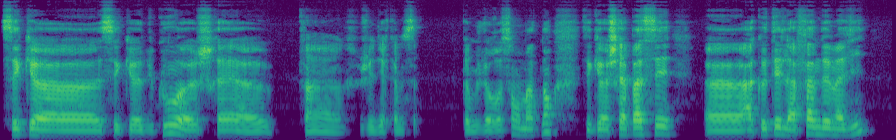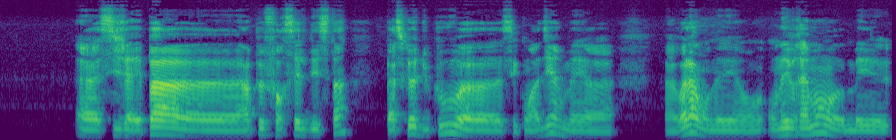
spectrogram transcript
C'est que, c'est que du coup, je serais, enfin, je vais dire comme ça, comme je le ressens maintenant, c'est que je serais passé euh, à côté de la femme de ma vie euh, si j'avais pas euh, un peu forcé le destin, parce que du coup, c'est qu'on va dire, mais voilà, on est, vraiment mais,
